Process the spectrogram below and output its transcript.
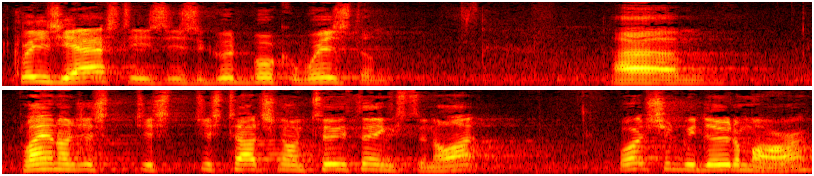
Ecclesiastes is a good book of wisdom. Um, plan on just, just, just touching on two things tonight. What should we do tomorrow?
